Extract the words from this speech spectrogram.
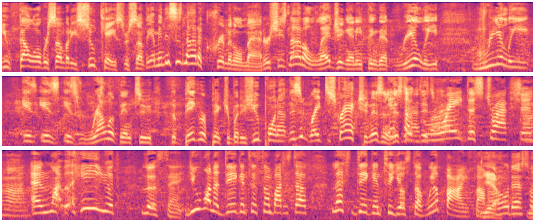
you fell over somebody's suitcase or something. I mean, this is not a criminal matter. She's not alleging anything that really, really. Is, is, is relevant to the bigger picture, but as you point out, this is a great distraction, isn't it? It's This- a this- great distraction. Uh-huh. And like he, you, listen, you want to dig into somebody's stuff? Let's dig into your stuff. We'll find something. Yeah. Oh, that's Yeah.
